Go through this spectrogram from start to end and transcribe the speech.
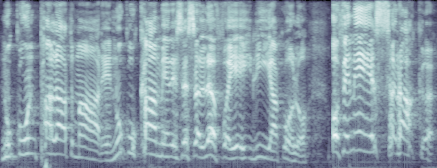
nu cu un palat mare, nu cu camere să se lăfăie Ilie acolo. O femeie săracă,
